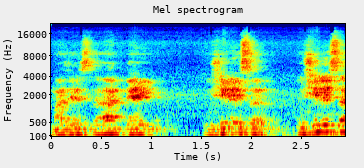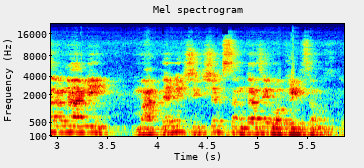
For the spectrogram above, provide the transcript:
माझे सहाध्यायी उशिरे सर उशिरे सरांना आम्ही माध्यमिक शिक्षक संघाचे वकील समजतो.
